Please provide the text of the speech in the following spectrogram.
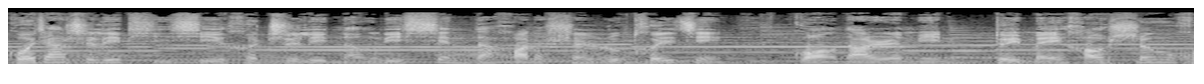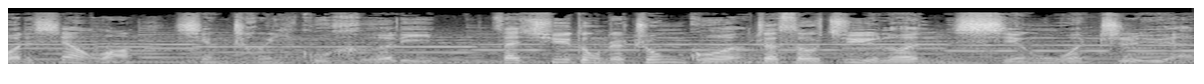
国家治理体系和治理能力现代化的深入推进，广大人民对美好生活的向往，形成一股合力，在驱动着中国这艘巨轮行稳致远。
